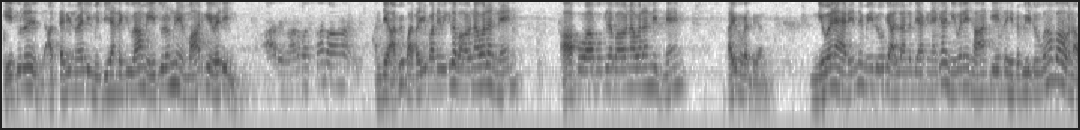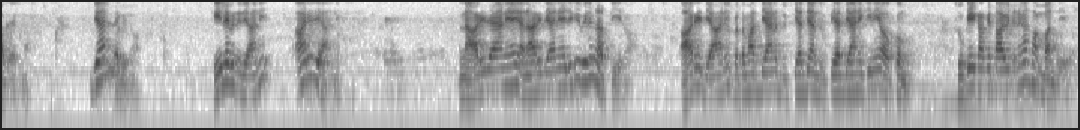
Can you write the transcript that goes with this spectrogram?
ඒ තුල අත්තරින් වැලි මිදියන්න කිව්වහම ඒ තුලම නේ මාර්ගය වැඩෙන්නේ. ආර්ය මාර්ගපස්සා භාවනා කරනවා. අන්තිම අපි පටවි පටවි කියලා භාවනා වඩන්නේ නෑනේ. ආපෝ ආපෝ කියලා භාවනා වඩන්නේත් නෑනේ. අයි මොකද ගන්න? නිවන හැරෙන්න මේ ලෝකේ අල්ලන්න දෙයක් නෑ කියලා නිවනේ සාන්තියට හිත පිහිටුවම භාවනාවට යනවා. ධ්‍යාන ලැබෙනවා. ඒ ලැබෙන ධ්‍යානෙ ආර්ය ධ්‍යානෙ. අනාර්ය ධ්‍යානයයි අනාර්ය ධ්‍යානයයි දෙකේ වෙනසක් තියෙනවා. ආර්ය ධ්‍යානෙ ප්‍රථම ධ්‍යාන, ද්විතිය ධ්‍යාන, තෘතිය ධ්‍යාන කියන ඒවා ඔක්කොම සුඛ ඒකාග්‍රතාවයට නිකන් සම්බන්ධ ඒවා.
